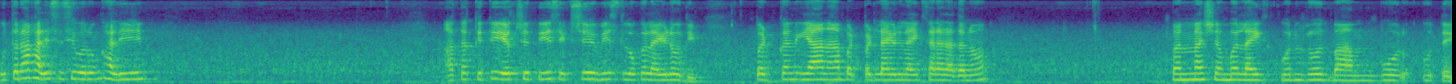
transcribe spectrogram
उतरा खाली सीसी वरून खाली. आता किती? एकशे तीस एकशे वीस लोक लाईव्ह होती. पटकन या ना पटपट लाईव्ह लाईक करा दादा नो पन्नास शंभर लाईक करून रोज बा बोर होते.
